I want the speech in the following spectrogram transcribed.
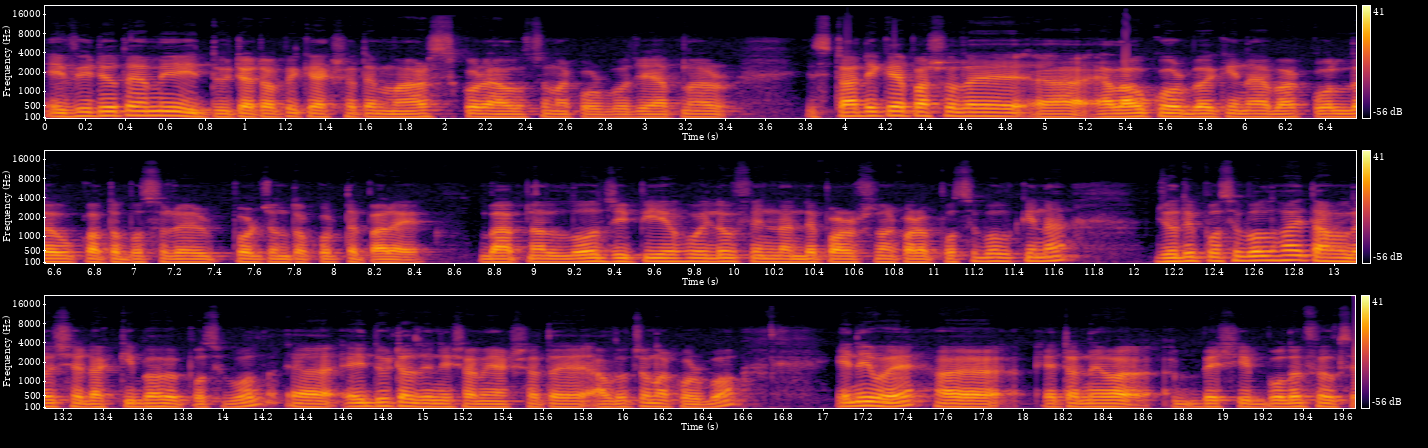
এই ভিডিওতে আমি এই দুইটা টপিক একসাথে মার্চ করে আলোচনা করব, যে আপনার স্টাডি ক্যাপ আসলে অ্যালাউ করবে কিনা বা করলেও কত বছরের পর্যন্ত করতে পারে বা আপনার লো জিপিএ হইলেও ফিনল্যান্ডে পড়াশোনা করা পসিবল কিনা? যদি পসিবল হয়, তাহলে সেটা কীভাবে পসিবল এই দুইটা জিনিস আমি একসাথে আলোচনা করব। এনিওয়ে এটা নিয়ে বেশি বলে ফেলছি,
